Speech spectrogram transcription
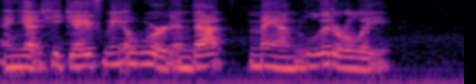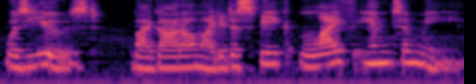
And yet he gave me a word, and that man literally was used by God Almighty to speak life into me.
